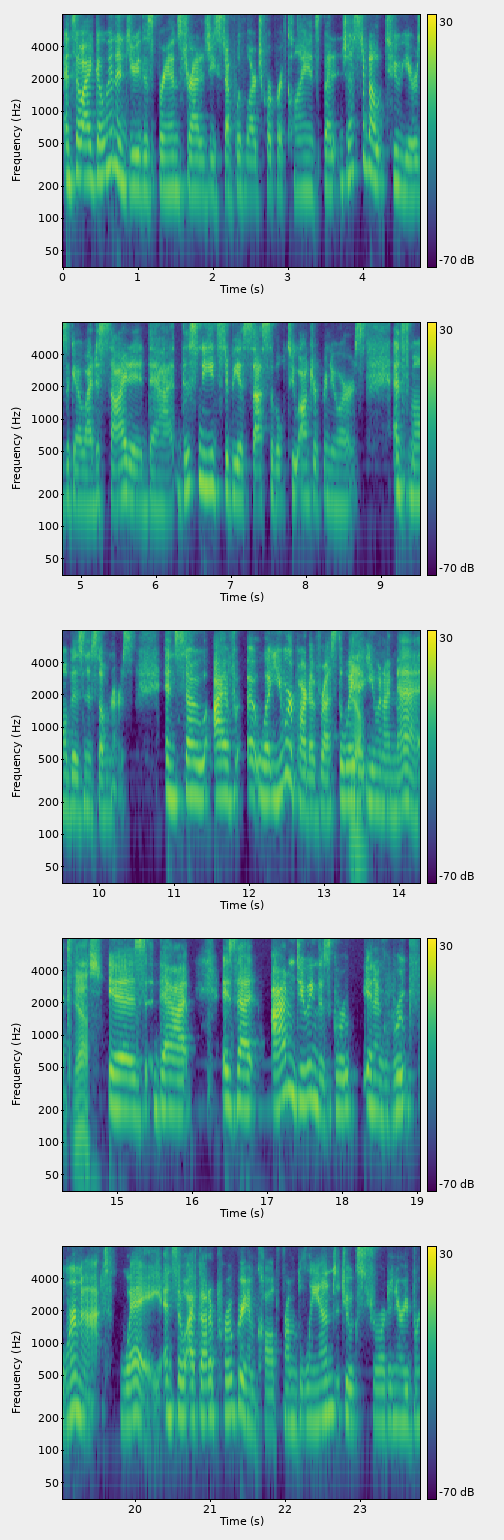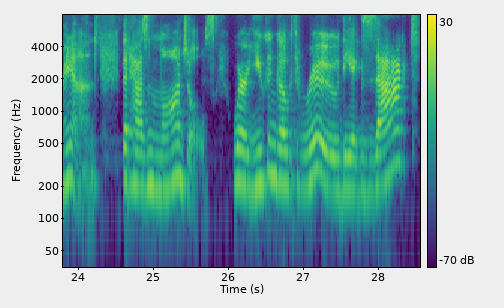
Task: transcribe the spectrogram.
And so I go in and do this brand strategy stuff with large corporate clients. But just about two years ago, I decided that this needs to be accessible to entrepreneurs and small business owners. And so I've uh, what you were part of, Russ, the way yeah. that you and I met, yes, is that is that I'm doing this group in a group format way. And so I've got a program called From Bland to Extraordinary Brand that has modules where you can go through the exact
